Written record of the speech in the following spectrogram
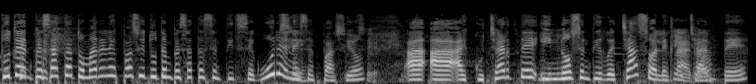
tú te empezaste a tomar el espacio y tú te empezaste a sentir segura en ese espacio a, a- a escucharte y no sentir rechazo al Claro. escucharte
